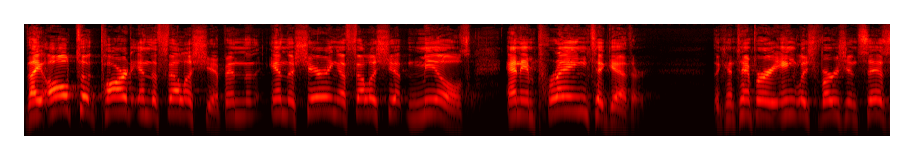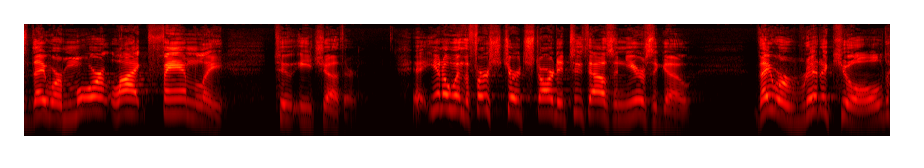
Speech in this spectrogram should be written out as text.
They all took part in the fellowship, in the, in the sharing of fellowship meals, and in praying together. The contemporary English version says they were more like family to each other. Eh, you know, when the first church started 2,000 years ago, they were ridiculed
